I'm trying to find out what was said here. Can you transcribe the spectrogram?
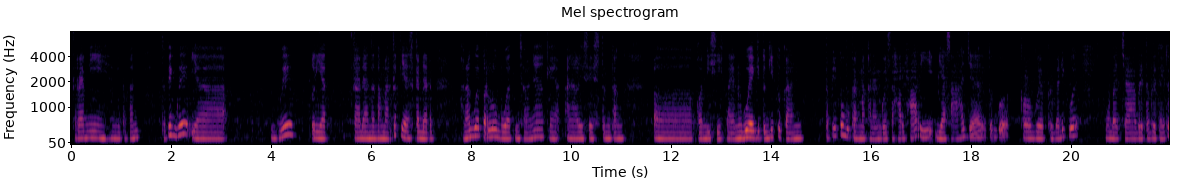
keren nih gitu kan. Tapi gue ya gue lihat keadaan tentang market ya sekedar karena gue perlu buat misalnya kayak analisis tentang uh, kondisi klien gue gitu-gitu kan. Tapi itu bukan makanan gue sehari-hari biasa aja. Itu gue kalau gue pribadi gue ngebaca berita-berita itu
